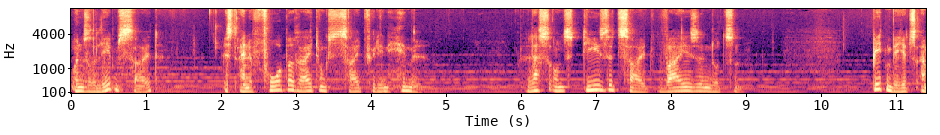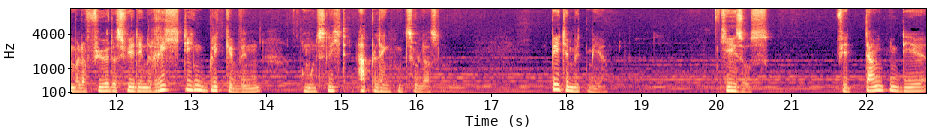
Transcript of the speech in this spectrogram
Unsere Lebenszeit ist eine Vorbereitungszeit für den Himmel. Lass uns diese Zeit weise nutzen. Beten wir jetzt einmal dafür, dass wir den richtigen Blick gewinnen, um uns nicht ablenken zu lassen. Bete mit mir. Jesus, wir danken dir,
